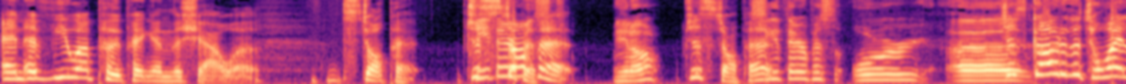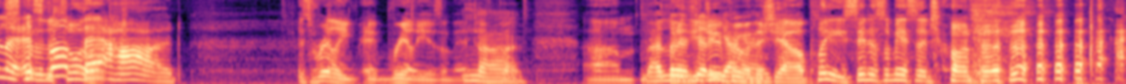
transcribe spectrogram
And if you are pooping in the shower, stop it. Just stop it. You know, Just stop it. see a therapist or uh, Just go to the toilet. go It's the not toilet. that hard. It's really, it really isn't that No. difficult. Um, but if you do poo in the shower, please send us a message on.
